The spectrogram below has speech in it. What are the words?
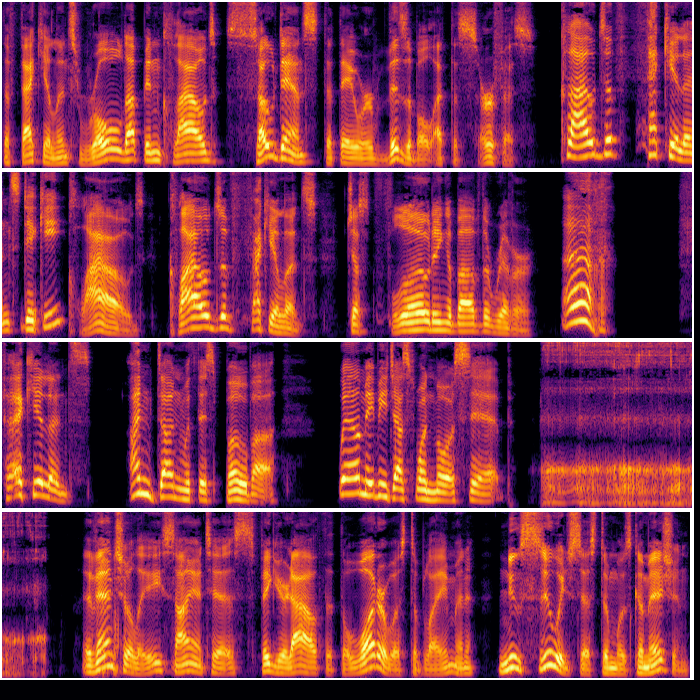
the feculence rolled up in clouds so dense that they were visible at the surface. Clouds of feculence, Dickie. Clouds, clouds of feculence, just floating above the river. Ugh, feculence. I'm done with this boba. Well, maybe just one more sip. Eventually, scientists figured out that the water was to blame and a new sewage system was commissioned.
